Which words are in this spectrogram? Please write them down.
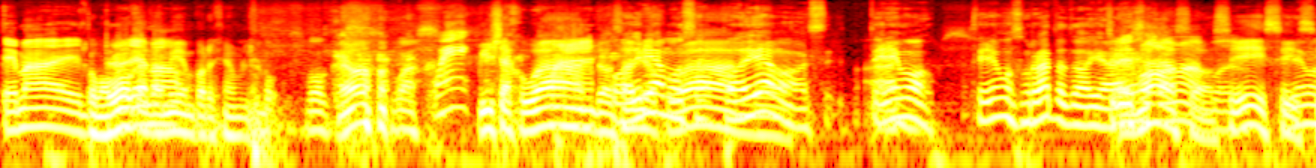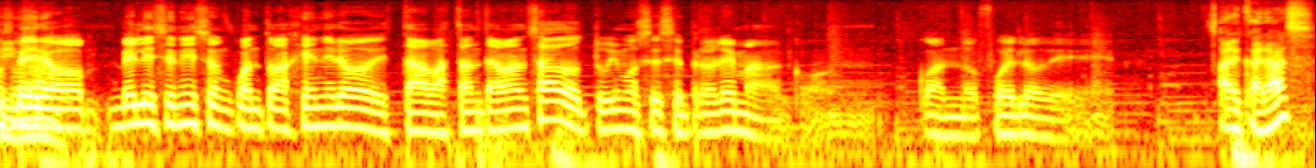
tema, el Como problema- Boca también, por ejemplo. Boca. Villa jugando, Podríamos, jugando. podríamos. Tenemos, tenemos un rato todavía. ¿eh? horas Hermoso, más, sí, sí, Tenemos sí. un Pero Vélez en eso, en cuanto a género, está bastante avanzado. Tuvimos ese problema con cuando fue lo de. Alcaraz.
